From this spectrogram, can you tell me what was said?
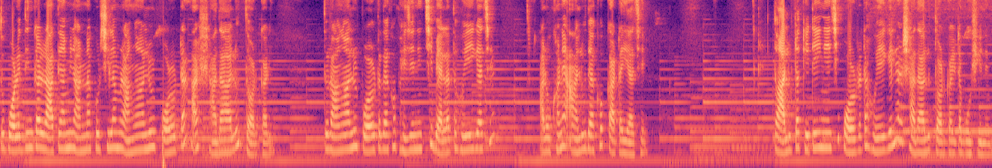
তো পরের দিনকার রাতে আমি রান্না করছিলাম রাঙা আলুর পরোটা আর সাদা আলুর তরকারি। তো রাঙা আলুর পরোটা দেখো, ভেজে নিচ্ছি, বেলা তো হয়েই গেছে। আর ওখানে আলু দেখো কাটাই আছে। তো আলুটা কেটেই নিয়েছি, পরোটাটা হয়ে গেলে আর সাদা আলুর তরকারিটা বসিয়ে নেব।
